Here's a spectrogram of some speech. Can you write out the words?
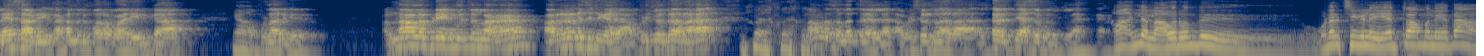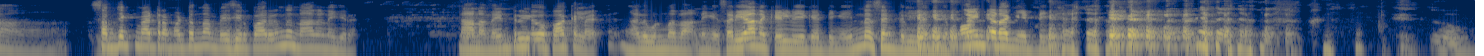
லேசா அப்படி நகர்ந்துட்டு போற மாதிரி இருக்கா. அப்படிலாம் இருக்கு. அண்ணால அப்படி எங்களுக்கு எல்லாம் அவர் நினைச்சிட்டு இருக்காரு? அப்படி சொல்றாரா? நாமள சொல்ல தேவையில்ல. அப்படி சொல்றாரா? வித்தியாசம் இருக்குல்ல. இல்ல இல்ல. அவர் வந்து உணர்ச்சிகளை ஏற்றாமலே தான் சப்ஜெக்ட் மேட்டரை மட்டும்தான் பேசியிருப்பாருன்னு நான் நினைக்கிறேன். நான் அந்த இன்டர்வியூவை பார்க்கல. அது உண்மைதான். நீங்க சரியான கேள்வியை கேட்டீங்க. இன்னசென்ட் இல்ல. நீங்க பாயிண்டடா கேட்டீங்க.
